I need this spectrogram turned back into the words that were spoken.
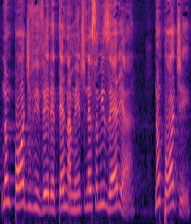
não pode viver eternamente nessa miséria. Não pode.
